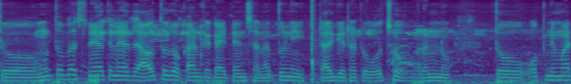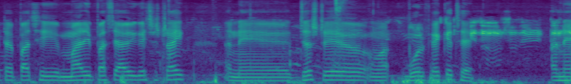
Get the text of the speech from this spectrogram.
તો હું તો બસ ન્યાતે ન્યાતે આવતો હતો, કારણ કે કાંઈ ટેન્શન હતું નહીં. ટાર્ગેટ હતો ઓછો રનનો તો ઓપનિંગ માટે પાછી મારી પાસે આવી ગઈ છે સ્ટ્રાઇક અને જસ્ટ એ બોલ ફેંકે છે. અને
